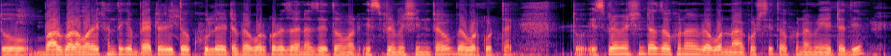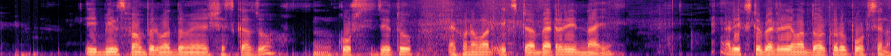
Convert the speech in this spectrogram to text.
তো বারবার আমার এখান থেকে ব্যাটারি তো খুলে এটা ব্যবহার করা যায় না, যেহেতু আমার স্প্রে মেশিনটাও ব্যবহার করতে হয়। তো স্প্রে মেশিনটা যখন আমি ব্যবহার না করছি, তখন আমি এটা দিয়ে এই বিলস পাম্পের মাধ্যমে শেষ কাজও করছি। যেহেতু এখন আমার এক্সট্রা ব্যাটারি নাই, আর এক্সট্রা ব্যাটারি আমার দরকারও পড়ছে না।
